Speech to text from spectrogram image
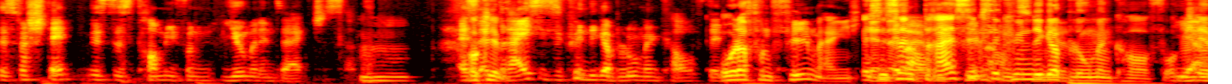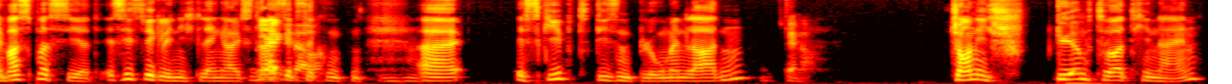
das Verständnis, das Tommy von Human Interactions hat. Mhm. Es Okay. ist ein 30-sekündiger Blumenkauf. Den Oder von Film eigentlich. Es ist Genau, ein wie 30-sekündiger funktioniert. Blumenkauf. Okay, Ja. was passiert? Es ist wirklich nicht länger als Ja, 30 genau. Sekunden. Mhm. Äh, es gibt diesen Blumenladen. Genau. Johnny stürmt dort hinein,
